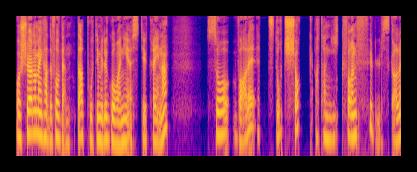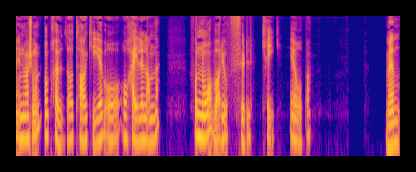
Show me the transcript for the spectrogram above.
Og selv om jeg hadde forventa at Putin ville gå inn i øst i Ukraina, så var det et stort sjokk at han gikk for en fullskala invasjon og prøvde å ta Kyiv og, og hele landet. For nå var det jo full krig i Europa. Men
